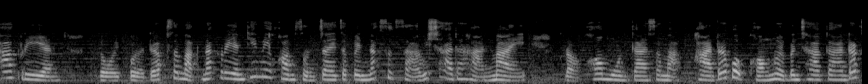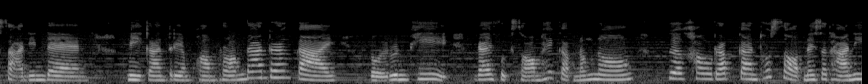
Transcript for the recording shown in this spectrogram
ภาคเรียน โดยเปิดรับสมัครนักเรียนที่มีความสนใจจะเป็นนักศึกษาวิชาทหารใหม่ กรอกข้อมูลการสมัครผ่านระบบของหน่วยบัญชาการรักษาดินแดน มีการเตรียมความพร้อมด้านร่างกาย โดยรุ่นพี่ได้ฝึกซ้อมให้กับน้องๆ เพื่อเข้ารับการทดสอบในสถานี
